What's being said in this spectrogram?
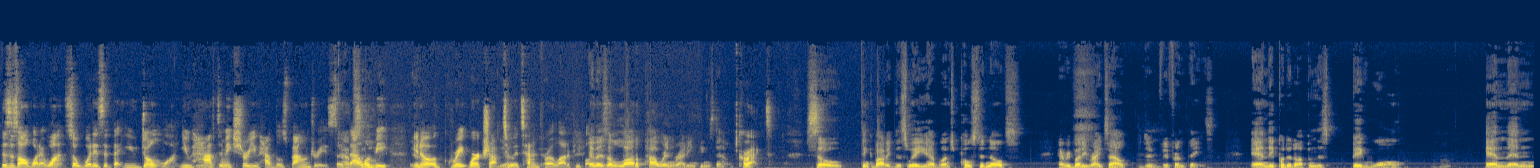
this is all what I want. So, what is it that you don't want? You have to mm-hmm. make sure you have those boundaries. So, that would be, Absolutely. you know, a great workshop to Yeah. attend for a lot of people. And there's a lot of power in writing things down. Correct. So think about it this way: you have a bunch of post-it notes. Everybody writes out the mm-hmm. different things, and they put it up in this big wall, mm-hmm. and then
